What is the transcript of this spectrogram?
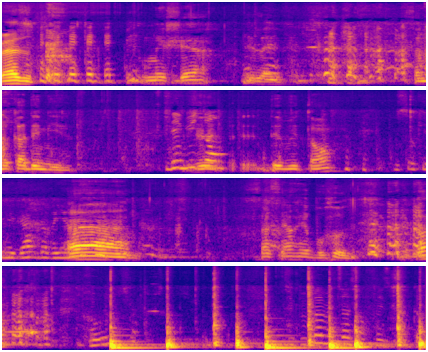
Vas-y. Pour mes chers élèves, c'est une académie. Débutant. Je- euh, débutant. Pour ceux qui ne gardent rien. Ah, ça c'est un. D'accord? Tu peux pas mettre ça sur Facebook. hein.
